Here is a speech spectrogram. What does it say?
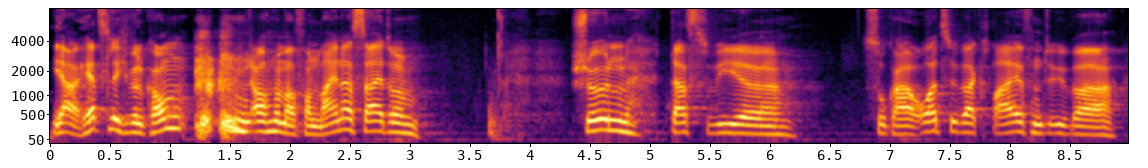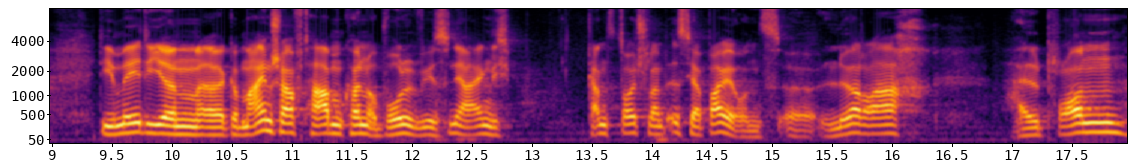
Ja, herzlich willkommen auch nochmal von meiner Seite. Schön, dass wir sogar ortsübergreifend über die Medien äh, Gemeinschaft haben können, obwohl wir sind ja eigentlich, ganz Deutschland ist ja bei uns. Äh, Lörrach, Heilbronn,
